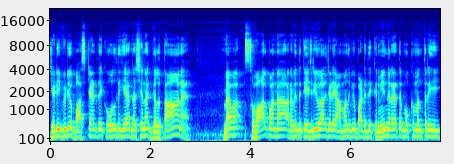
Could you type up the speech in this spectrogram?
ਜਿਹੜੀ ਵੀਡੀਓ ਬੱਸ ਸਟੈਂਡ ਦੇ ਕੋਲ ਦੀ ਹੈ, ਨਸ਼ੇ ਨਾਲ ਗਲਤਾਨ ਹੈ। ਮੈਂ ਸਵਾਲ ਪਾਣਾ ਅਰਵਿੰਦ ਕੇਜਰੀਵਾਲ, ਜਿਹੜੇ ਆਮ ਆਦਮੀ ਪਾਰਟੀ ਦੇ ਕਨਵੀਨਰ ਹੈ ਤੇ ਮੁੱਖ ਮੰਤਰੀ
